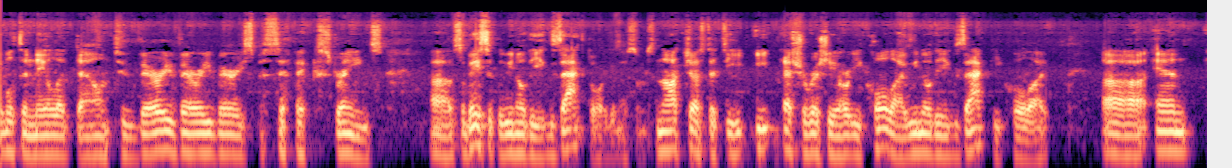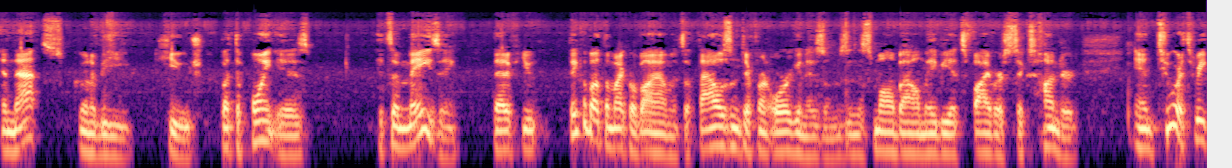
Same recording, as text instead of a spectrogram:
able to nail it down to very, very, very specific strains. Uh, so basically, we know the exact organisms, not just it's e- e- Escherichia or E. coli. We know the exact E. coli, uh, and and that's going to be huge. But the point is, it's amazing that if you think about the microbiome, it's a thousand different organisms. In the small bowel, maybe it's five or six hundred, and two or three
